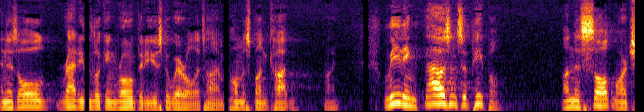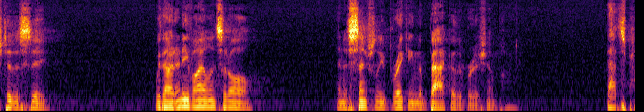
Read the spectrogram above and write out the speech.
And this old ratty looking robe that he used to wear all the time, homespun cotton, right? Leading thousands of people on this salt march to the sea without any violence at all and essentially breaking the back of the British Empire. That's power.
